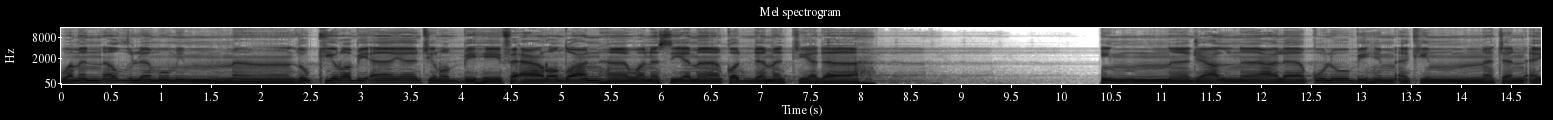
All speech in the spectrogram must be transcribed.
ومن أظلم ممن ذكر بآيات ربه فأعرض عنها ونسي ما قدمت يداه. إنا جعلنا على قلوبهم أكنة أن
